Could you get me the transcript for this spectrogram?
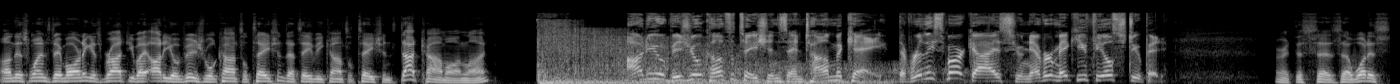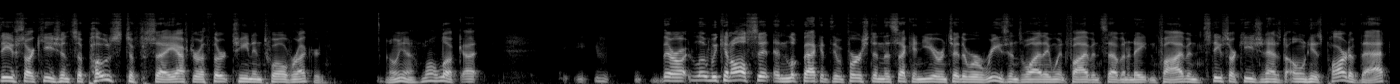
on this Wednesday morning. It's brought to you by Audio Visual Consultations. That's avconsultations.com online. Audiovisual Consultations and Tom McKay, the really smart guys who never make you feel stupid. All right, this says, uh, what is Steve Sarkisian supposed to say after a 13 and 12 record? Oh yeah. Well, look, uh, there are we can all sit and look back at the first and the second year and say there were reasons why they went 5 and 7 and 8 and 5 and Steve Sarkisian has to own his part of that.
